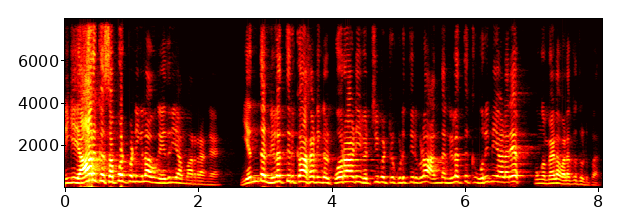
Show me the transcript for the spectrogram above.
நீங்கள் யாருக்கு சப்போர்ட் பண்ணீங்களோ அவங்க எதிரியாக மாறுறாங்க. எந்த நிலத்திற்காக நீங்கள் போராடி வெற்றி பெற்று கொடுத்தீர்களோ அந்த நிலத்துக்கு உரிமையாளரே உங்கள் மேலே வழக்கு தொடுப்பார்.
